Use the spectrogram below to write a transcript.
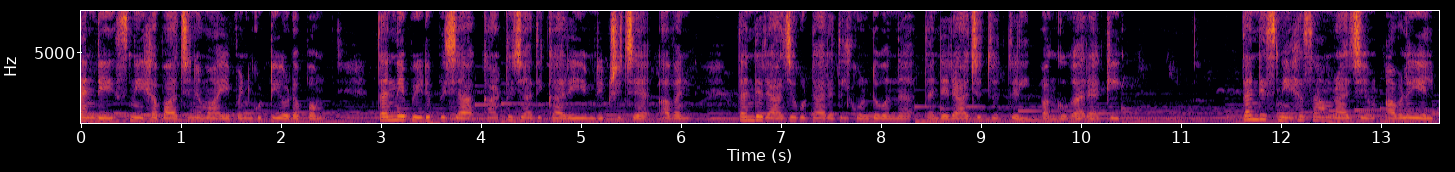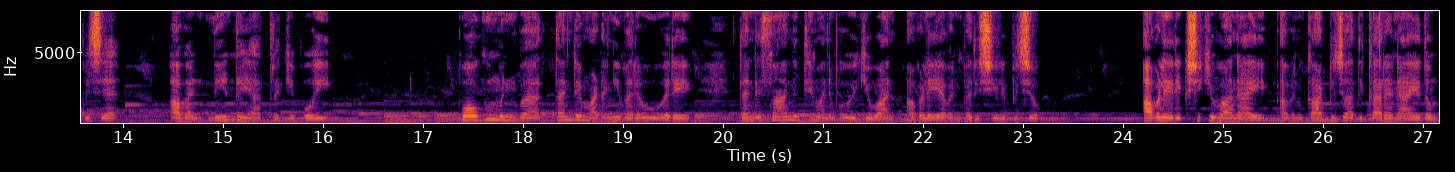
തന്റെ സ്നേഹഭാജനമായ പെൺകുട്ടിയോടൊപ്പം തന്നെ പീഡിപ്പിച്ച കാട്ടുജാതിക്കാരെയും രക്ഷിച്ച് അവൻ തന്റെ രാജകൊട്ടാരത്തിൽ കൊണ്ടുവന്ന് തന്റെ രാജ്യത്വത്തിൽ പങ്കുകാരാക്കി. തന്റെ സ്നേഹ സാമ്രാജ്യം അവളെ ഏൽപ്പിച്ച് അവൻ നീണ്ട യാത്രയ്ക്ക് പോയി. പോകും മുൻപ് തന്റെ മടങ്ങി വരവ് വരെ തന്റെ സാന്നിധ്യം അനുഭവിക്കുവാൻ അവളെ അവൻ പരിശീലിപ്പിച്ചു. അവളെ രക്ഷിക്കുവാനായി അവൻ കാട്ടുജാതിക്കാരനായതും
